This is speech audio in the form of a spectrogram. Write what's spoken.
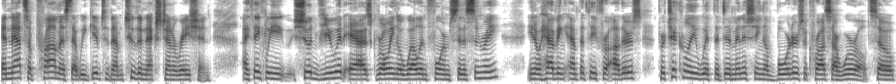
And that's a promise that we give to them to the next generation. I think we should view it as growing a well informed citizenry, you know, having empathy for others, particularly with the diminishing of borders across our world. So,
